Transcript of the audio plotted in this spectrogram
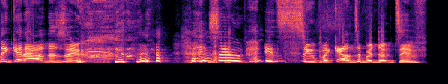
they get out of the zoo. so it's super counterproductive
